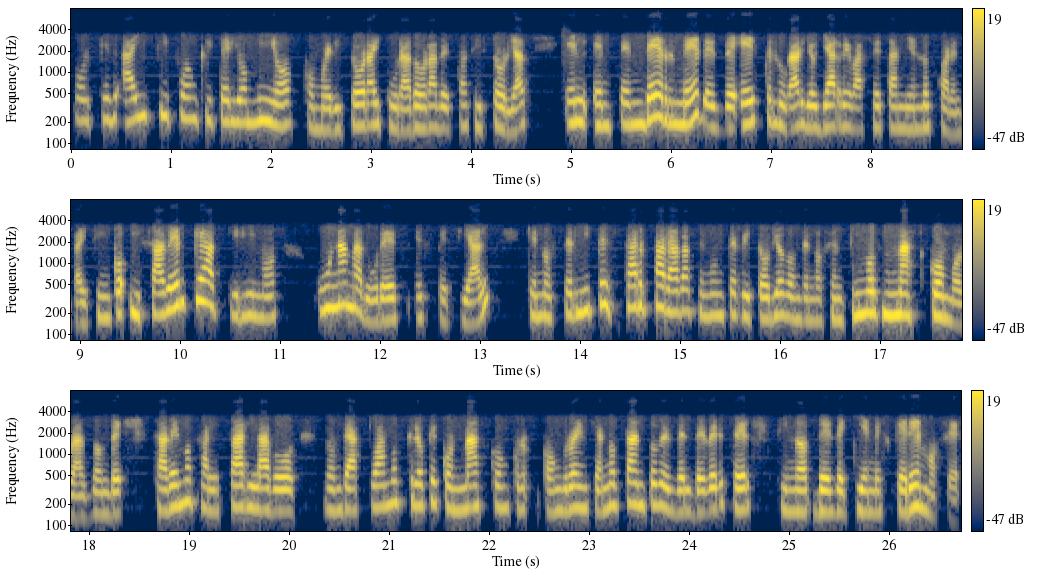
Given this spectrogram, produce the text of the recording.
Porque ahí sí fue un criterio mío como editora y curadora de estas historias, el entenderme desde este lugar, yo ya rebasé también los 45 y saber que adquirimos una madurez especial que nos permite estar paradas en un territorio donde nos sentimos más cómodas, donde sabemos alzar la voz, donde actuamos creo que con más congruencia, no tanto desde el deber ser, sino desde quienes queremos ser.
